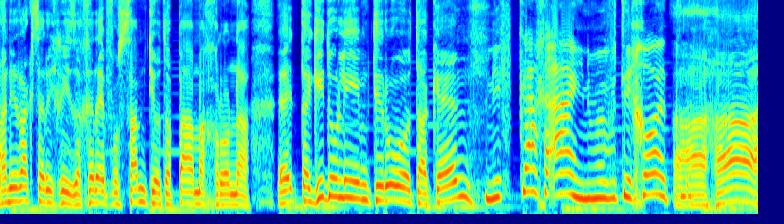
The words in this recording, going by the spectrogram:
אני רק צריך להיזכר איפה שמתי אותה פעם אחרונה. אה, תגידו לי אם תראו אותה, כן? נפקח עין, מבטיחות. אהה,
